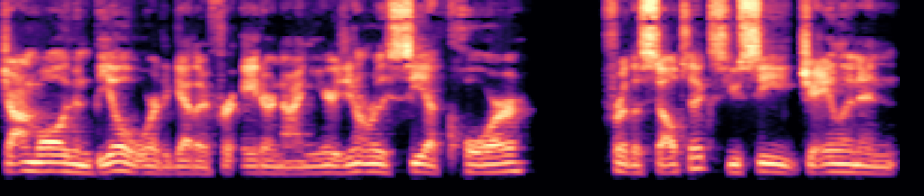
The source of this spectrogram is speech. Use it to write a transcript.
John Wall and Beal were together for eight or nine years. You don't really see a core for the Celtics. You see Jaylen and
